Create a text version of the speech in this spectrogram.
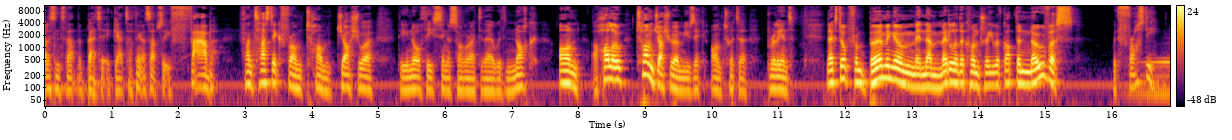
Listen to that, the better it gets. I think that's absolutely fab. Fantastic from Tom Joshua, the Northeast singer songwriter there with Knock on a Hollow. Tom Joshua Music on Twitter. Brilliant. Next up from Birmingham in the middle of the country, we've got the Novus with Frosty.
